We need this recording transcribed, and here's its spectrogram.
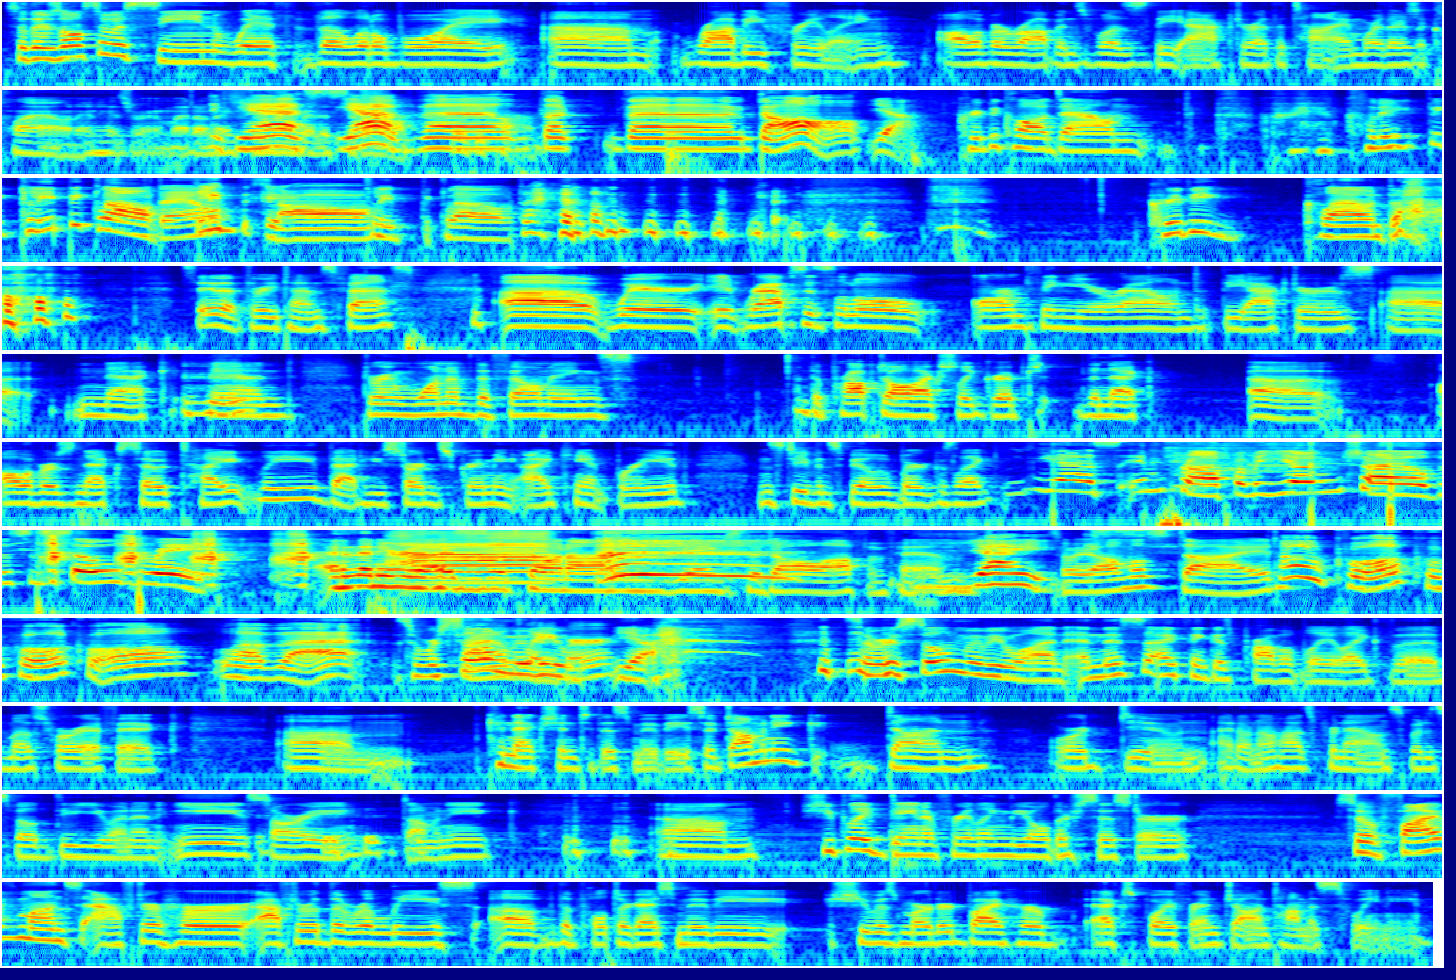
So there's also a scene with the little boy, um, Robbie Freeling. Oliver Robbins was the actor at the time, where there's a clown in his room. I don't know. If you remember Yes. Yeah. The, the the doll. yeah, creepy claw down, creepy creepy claw down, Clip claw. creepy claw down. okay. Creepy clown doll. Say that three times fast. Uh, where it wraps its little arm thingy around the actor's uh, neck, and during one of the filmings, the prop doll actually gripped the neck, uh, Oliver's neck so tightly that he started screaming, "I can't breathe." And Steven Spielberg was like, "Yes, improv from a young child. This is so great." And then he realizes what's going on and he yanks the doll off of him. Yikes. So he almost died. Oh, cool, cool, cool, cool. Love that. So we're still Child in movie. labor. Yeah. so we're still in movie one, and this I think is probably like the most horrific um, connection to this movie. So Dominique Dunne or Dune, I don't know how it's pronounced, but it's spelled D U N N E. Sorry, Dominique. Um, she played Dana Freeling, the older sister. So five months after her, after the release of the Poltergeist movie, she was murdered by her ex-boyfriend John Thomas Sweeney.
